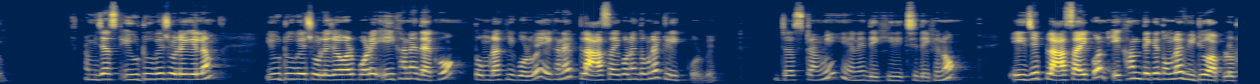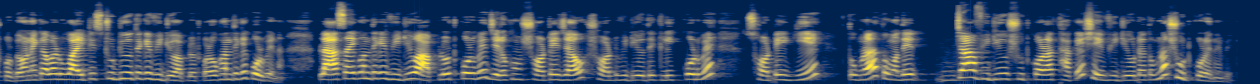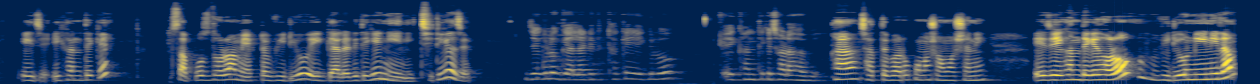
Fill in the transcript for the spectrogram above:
আমি জাস্ট ইউটিউবে চলে গেলাম ইউটিউবে চলে যাওয়ার পরে এইখানে দেখো, তোমরা কি করবে, এখানে প্লাস আইকনে তোমরা ক্লিক করবে। জাস্ট আমি এখানে দেখিয়ে দিচ্ছি, দেখে নাও। এই যে প্লাস আইকন এখান থেকে তোমরা ভিডিও আপলোড করবে। অনেকে আবার ওয়াইটি স্টুডিও থেকে ভিডিও আপলোড করো ওখান থেকে করবে না। প্লাস আইকন থেকে ভিডিও আপলোড করবে যেরকম শর্টে যাও শর্ট ভিডিওতে ক্লিক করবে শর্টে গিয়ে তোমরা তোমাদের যা ভিডিও শ্যুট করার থাকে সেই ভিডিওটা তোমরা শ্যুট করে নেবে। এই যে এখান থেকে সাপোজ ধরো আমি একটা ভিডিও এই গ্যালারি থেকেই নিয়ে নিচ্ছি ঠিক আছে? যেগুলো গ্যালারিতে থাকে এগুলো এখান থেকে ছাড়া হবে। হ্যাঁ ছাড়তে পারো কোনো সমস্যা নেই। এই যে এখান থেকে ধরো ভিডিও নিয়ে নিলাম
